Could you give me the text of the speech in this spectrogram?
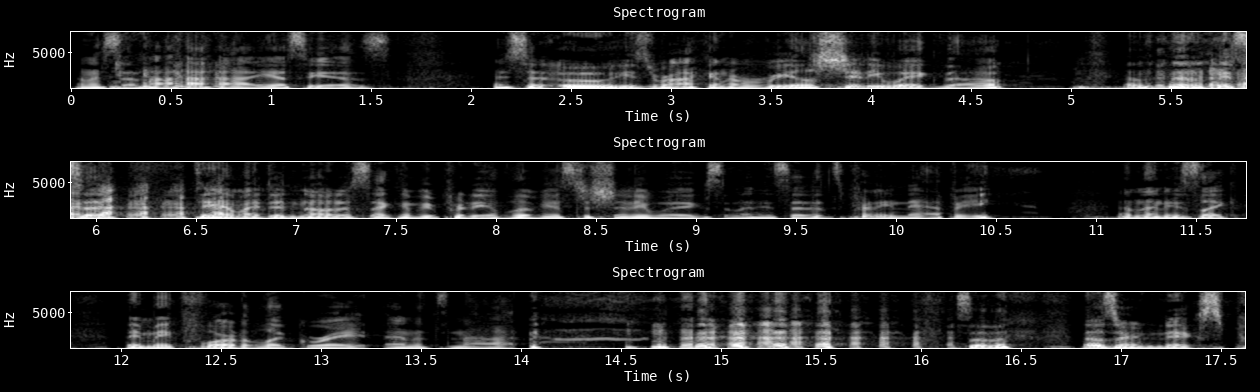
and I said, ha ha ha, yes he is. And I said, ooh, he's rocking a real shitty wig though. And then I said, damn, I didn't notice. I can be pretty oblivious to shitty wigs. And then he said, it's pretty nappy. And then he's like, they make Florida look great, and it's not. so the, those are Nick's that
